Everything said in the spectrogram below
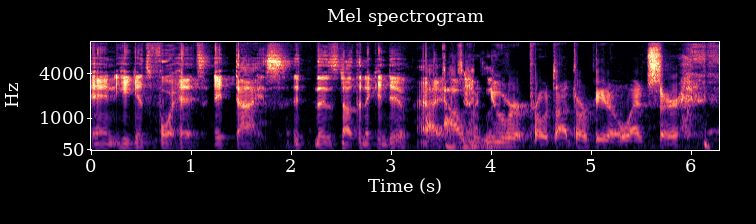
and he gets four hits it dies it, there's nothing it can do I Alright? outmaneuver a proton torpedo wedge, sir.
